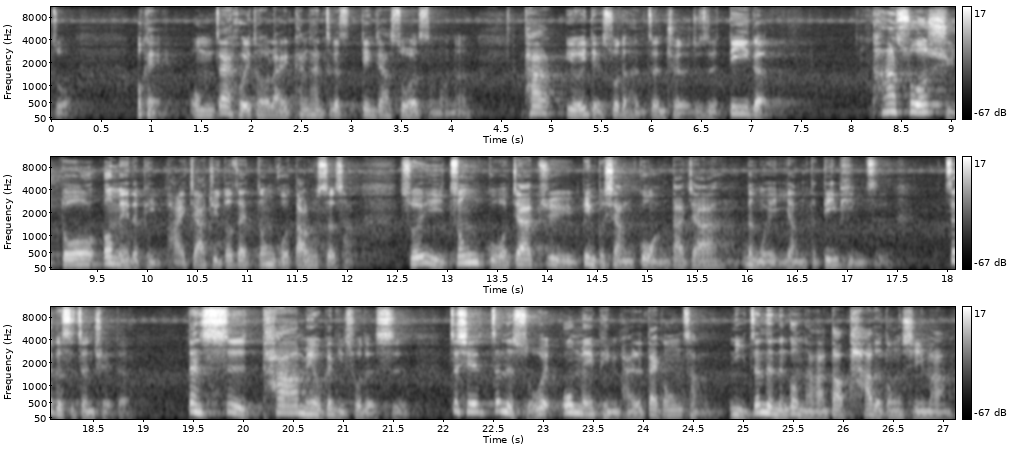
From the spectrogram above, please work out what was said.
做。OK，我们再回头来看看这个店家说了什么呢？他有一点说得很正确的，就是第一个，他说许多欧美的品牌家具都在中国大陆设厂。所以中国家具并不像过往大家认为一样的低品质，这个是正确的。但是他没有跟你说的是，这些真的所谓欧美品牌的代工厂，你真的能够拿到他的东西吗？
